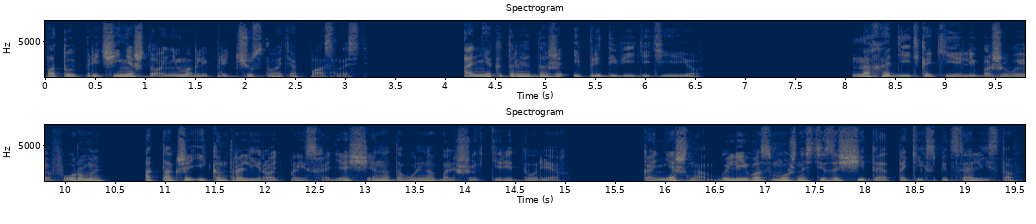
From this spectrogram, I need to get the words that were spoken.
по той причине, что они могли предчувствовать опасность. А некоторые даже и предвидеть ее находить какие-либо живые формы, а также и контролировать происходящее на довольно больших территориях. Конечно, были и возможности защиты от таких специалистов.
